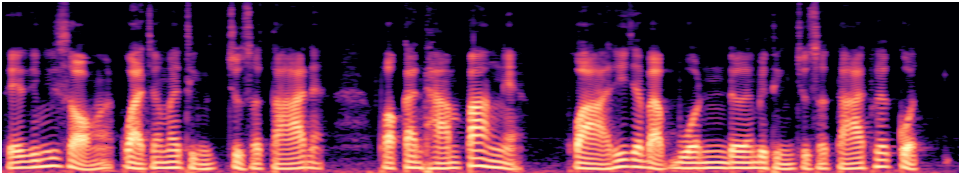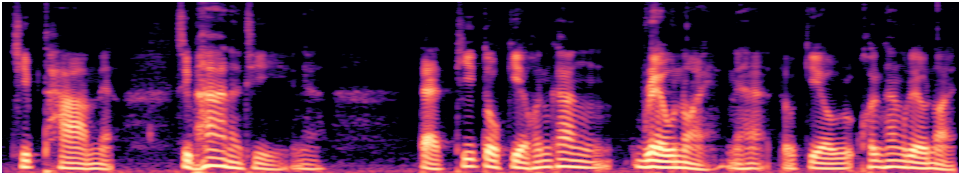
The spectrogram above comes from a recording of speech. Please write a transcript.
stadium ที่สองกว่าจะมาถึงจุดสตาร์ทเนี่ยพอ gun time ปั้งเนี่ยกว่าที่จะแบบวนเดินไปถึงจุดสตาร์ทเพื่อกด chip time เนี่ยสิบห้านาทีเนี่ยแต่ที่โตเกียวค่อนข้างเร็วหน่อยนะฮะโตเกียวค่อนข้างเร็วหน่อย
